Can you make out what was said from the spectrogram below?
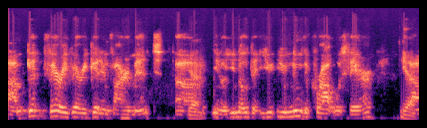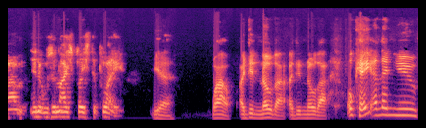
Um, good, very very good environment. Um, yeah. You know, you know that you you knew the crowd was there. Yeah. Um, and it was a nice place to play. Yeah. Wow, I didn't know that. I didn't know that. Okay, and then you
